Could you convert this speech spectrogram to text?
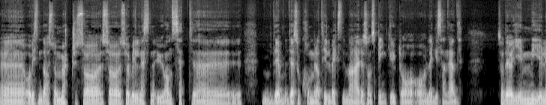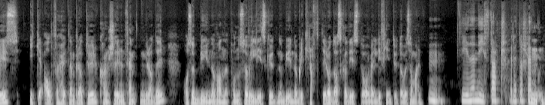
Uh, og hvis den da står mørkt, så, så, så vil nesten uansett uh, det, det som kommer av tilvekst være sånn spinkelt og, og legge seg ned. Så det å gi mye lys, ikke altfor høy temperatur, kanskje rundt 15 grader, og så begynne å vanne på den, så vil de skuddene begynne å bli kraftigere, og da skal de stå veldig fint utover sommeren. Mm. Gi den en nystart, rett og slett. Mm.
